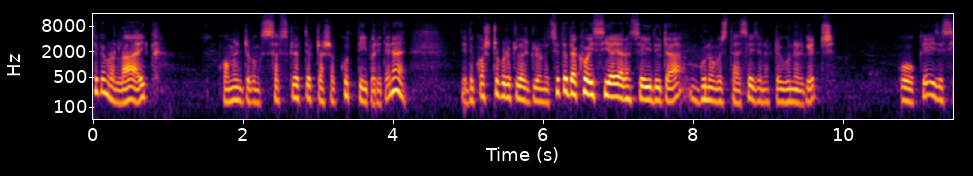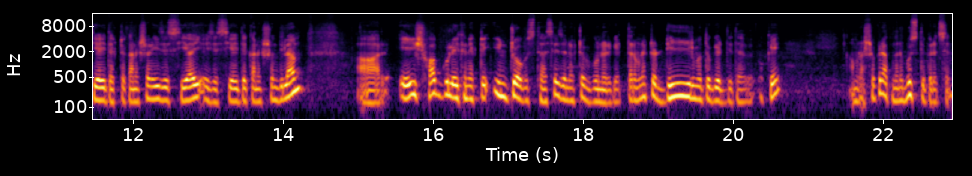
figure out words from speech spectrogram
থেকে আমরা লাইক কমেন্ট এবং সাবস্ক্রাইব তো একটা আশা করতেই পারি, তাই না? যেহেতু কষ্ট করে ক্লাসগুলো নিচ্ছি, তো দেখো এই সিআই আর হচ্ছে এই দুইটা গুণ অবস্থা আছে, এই জন্য একটা গুণের গেট ওকে এই যে সিআইতে একটা কানেকশন এই যে সিআই এই যে সিআইতে কানেকশন দিলাম। আর এই সবগুলো এখানে একটা ইন্টু অবস্থা আছে জন্য একটা গুণের গেট তার মানে একটা ডির মতো গেট দিতে হবে ওকে আমরা আশা করি আপনারা বুঝতে পেরেছেন।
